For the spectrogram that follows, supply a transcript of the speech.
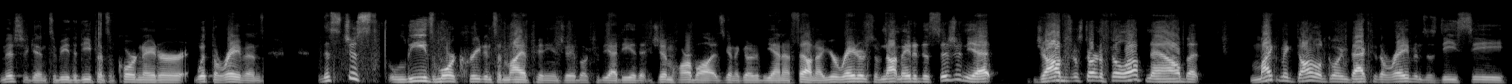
Michigan to be the defensive coordinator with the Ravens. This just leads more credence, in my opinion, Jay Book, to the idea that Jim Harbaugh is going to go to the NFL. Now, your Raiders have not made a decision yet. Jobs are starting to fill up now, but Mike Macdonald going back to the Ravens as DC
